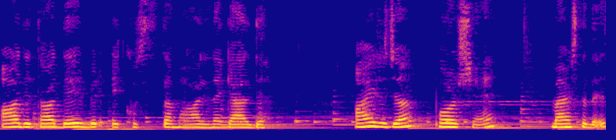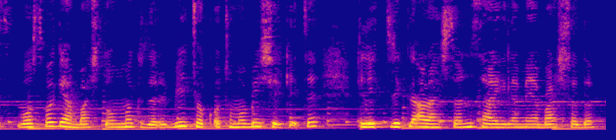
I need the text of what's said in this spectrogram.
adeta dev bir ekosistem haline geldi. Ayrıca Porsche, Mercedes, Volkswagen başta olmak üzere birçok otomobil şirketi elektrikli araçlarını sergilemeye başladı.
